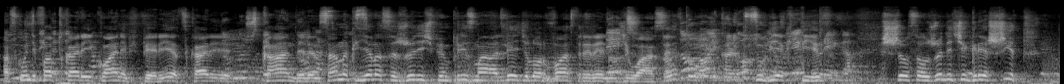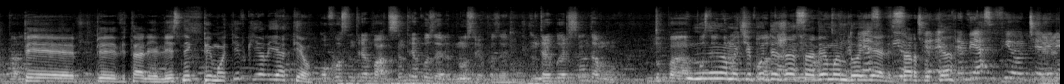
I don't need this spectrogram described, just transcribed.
Ascunde faptul că are icoane pe pereți, că are Domnul judecător candele, a înseamnă că el o să judici prin prisma legilor voastre religioase, Deci, domnul- ai care- domnul subiectiv, Iulic Brega. și o să-l judice greșit pe, pe Vitalie Lisnic, pe motiv că el e ateu. Au fost întrebați, sunt repuzări, nu sunt repuzări. Întrebări sunt, am După Noi am început deja să avem Trebuia îndoieli, să fie s-ar o cerere- putea? Trebuia să fie o cerere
